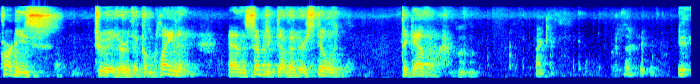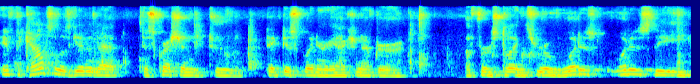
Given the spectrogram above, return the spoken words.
parties to it or the complainant and the subject of it are still together. Thank you. Representative Higley. I- If the council is given that discretion to take disciplinary action after a first time through, what is, what is the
